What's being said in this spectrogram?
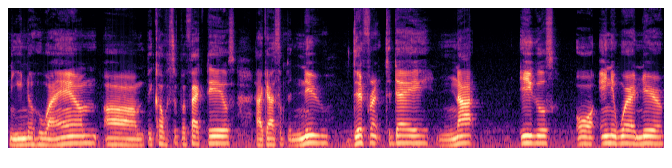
then you know who I am. Um, because the super fact is, I got something new, different today. Not Eagles or anywhere near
